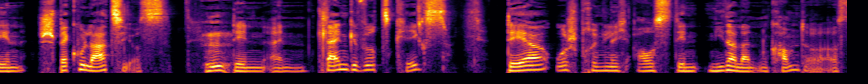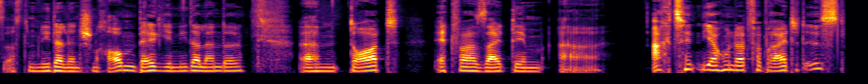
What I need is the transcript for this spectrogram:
den Spekulatius, hm. den einen kleinen Gewürzkeks, der ursprünglich aus den Niederlanden kommt, aus, aus dem niederländischen Raum, Belgien, Niederlande, ähm, dort etwa seit dem äh, 18. Jahrhundert verbreitet ist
